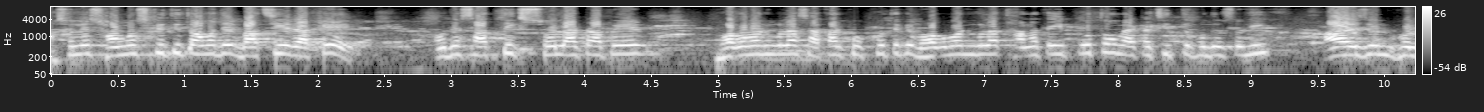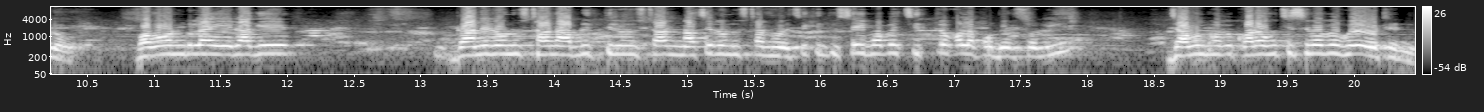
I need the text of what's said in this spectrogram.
আসলে সংস্কৃতি তো আমাদের বাঁচিয়ে রাখে। আমাদের সাত্বিক সোল আটাপের ভগবানগোলা শাখার পক্ষ থেকে ভগবানগোলা থানাতেই প্রথম একটা চিত্র প্রদর্শনী আয়োজন হলো। ভগবানগোলা এর আগে গানের অনুষ্ঠান, আবৃত্তির অনুষ্ঠান, নাচের অনুষ্ঠান হয়েছে, কিন্তু সেইভাবে চিত্রকলা প্রদর্শনী যেমনভাবে করা উচিত সেভাবে হয়ে ওঠেনি।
